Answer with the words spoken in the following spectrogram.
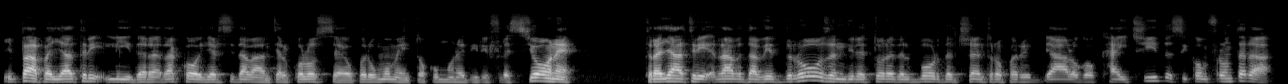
il Papa e gli altri leader raccogliersi davanti al Colosseo per un momento comune di riflessione. Tra gli altri Rav David Rosen, direttore del board del Centro per il Dialogo CAICID, si confronterà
